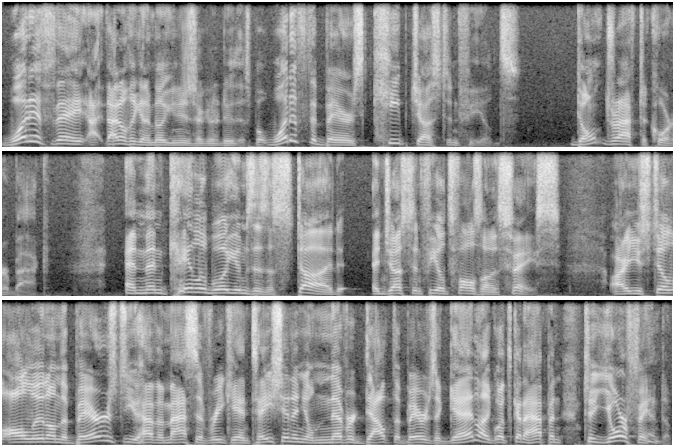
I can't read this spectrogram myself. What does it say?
What if they? I I don't think in a million years they're going to do this, but what if the Bears keep Justin Fields, don't draft a quarterback, and then Caleb Williams is a stud and Justin Fields falls on his face? Are you still all in on the Bears? Do you have a massive recantation and you'll never doubt the Bears again? Like what's going to happen to your fandom?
